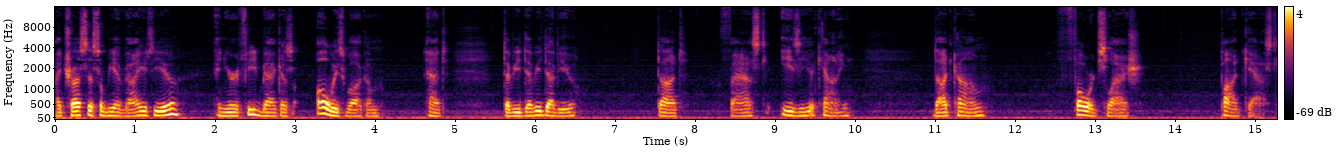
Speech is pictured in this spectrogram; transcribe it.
I trust this will be of value to you, and your feedback is always welcome at www.fasteasyaccounting.com forward slash podcast.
